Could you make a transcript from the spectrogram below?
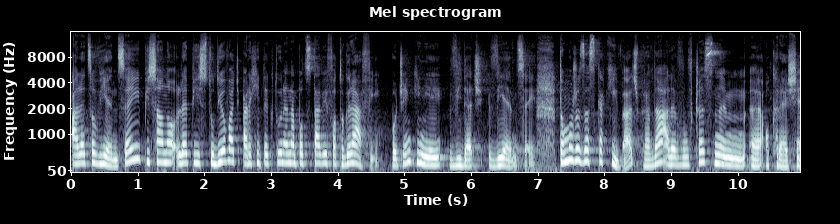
ale co więcej, pisano lepiej studiować architekturę na podstawie fotografii, bo dzięki niej widać więcej. To może zaskakiwać, prawda? Ale w ówczesnym e, okresie,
